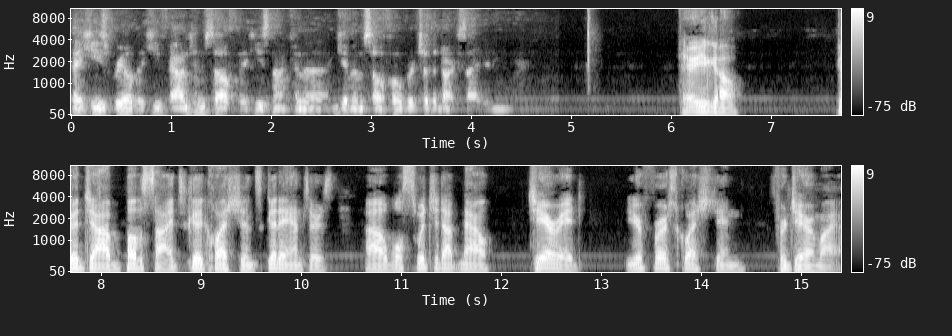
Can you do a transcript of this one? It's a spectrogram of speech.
that he's real, that he found himself, that he's not going to give himself over to the dark side anymore. There you go. Good job, both sides. Good questions, good answers. Uh, we'll switch it up now. Jarrod, your first question for Jeremiah.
